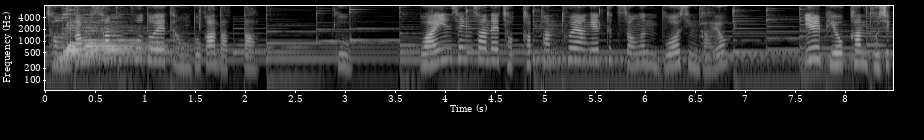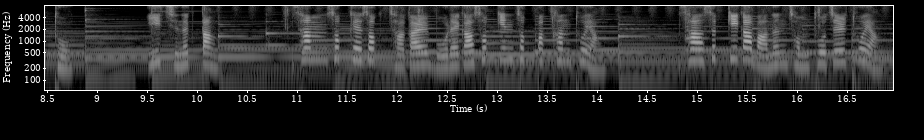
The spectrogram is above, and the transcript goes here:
정답 3. 포도의 당도가 낮다 9. 와인 생산에 적합한 토양의 특성은 무엇인가요? 1. 비옥한 부식토 2. 진흙땅 3. 석회석 자갈 모래가 섞인 척박한 토양 4. 습기가 많은 점토질 토양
